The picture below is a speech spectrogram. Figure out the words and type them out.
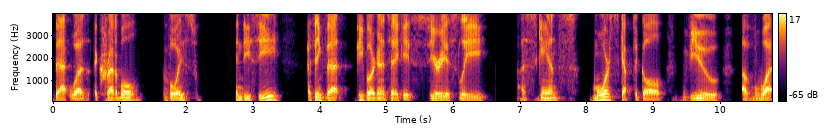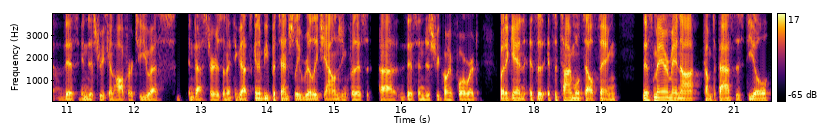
that was a credible voice in DC, I think that people are going to take a seriously askance, more skeptical view of what this industry can offer to U.S. investors, and I think that's going to be potentially really challenging for this uh, this industry going forward. But again, it's a it's a time will tell thing. This may or may not come to pass. This deal,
